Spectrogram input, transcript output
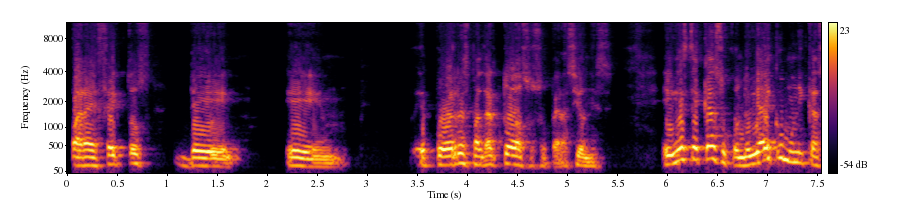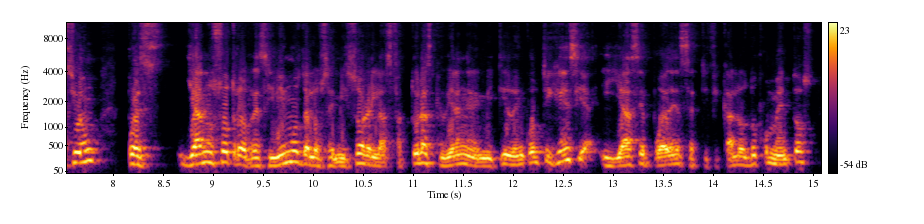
para efectos de eh, eh, poder respaldar todas sus operaciones. En este caso, cuando ya hay comunicación, pues ya nosotros recibimos de los emisores las facturas que hubieran emitido en contingencia y ya se pueden certificar los documentos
